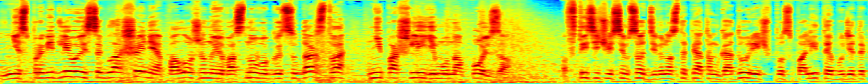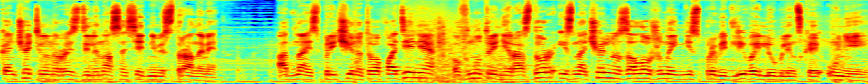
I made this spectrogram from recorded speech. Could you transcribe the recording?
Несправедливые соглашения, положенные в основу государства, не пошли ему на пользу. В 1795 году Речь Посполитая будет окончательно разделена соседними странами – Одна из причин этого падения – внутренний раздор, изначально заложенный несправедливой Люблинской унией.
